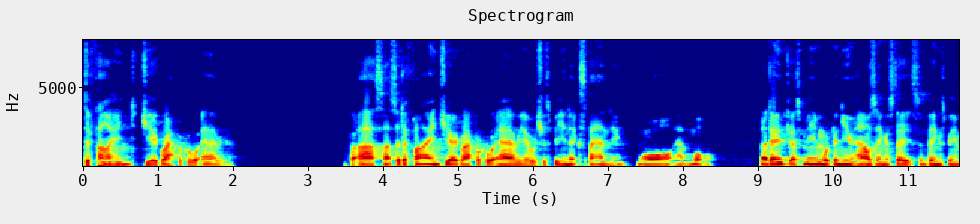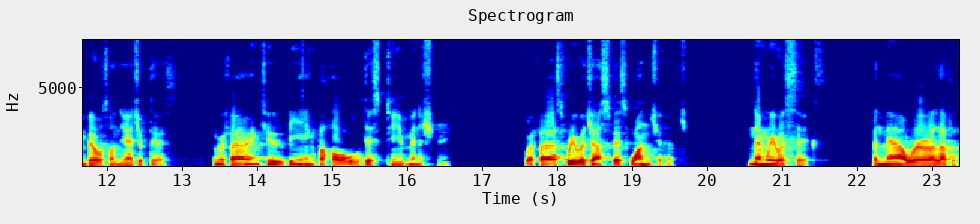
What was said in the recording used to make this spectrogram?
defined geographical area. For us, that's a defined geographical area which has been expanding more and more. And I don't just mean with the new housing estates and things being built on the edge of this. I'm referring to being the whole Diss team ministry. Where first we were just this one church, and then we were six, and now we're eleven.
